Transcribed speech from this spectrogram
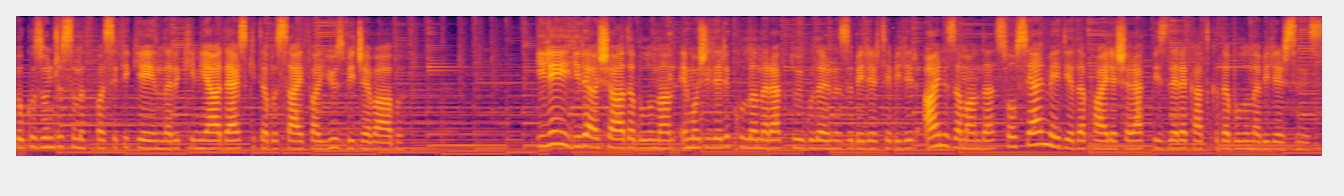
9. Sınıf Pasifik Yayınları Kimya Ders Kitabı sayfa 101 cevabı. ile ilgili aşağıda bulunan emojileri kullanarak duygularınızı belirtebilir, aynı zamanda sosyal medyada paylaşarak bizlere katkıda bulunabilirsiniz.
